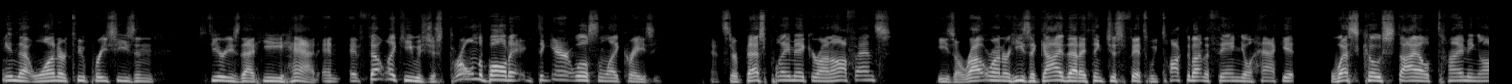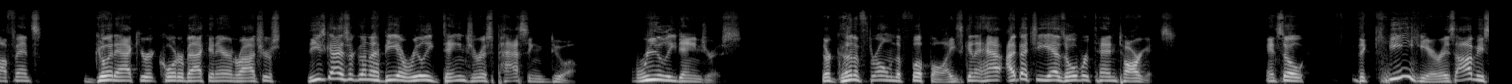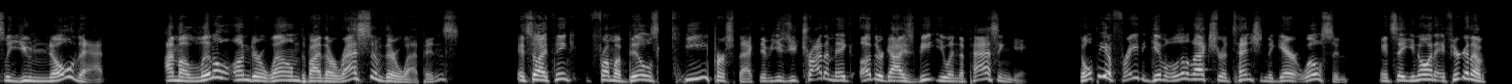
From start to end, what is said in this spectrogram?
in that one or two preseason series that he had. And it felt like he was just throwing the ball to, to Garrett Wilson like crazy. That's their best playmaker on offense. He's a route runner. He's a guy that I think just fits. We talked about Nathaniel Hackett, West Coast style timing offense, good, accurate quarterback in Aaron Rodgers. These guys are going to be a really dangerous passing duo. Really dangerous. They're going to throw him the football. He's going to have, I bet you he has over 10 targets. And so the key here is obviously you know that I'm a little underwhelmed by the rest of their weapons. And so I think from a Bills key perspective, is you try to make other guys beat you in the passing game. Don't be afraid to give a little extra attention to Garrett Wilson and say, you know what, if you're going to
